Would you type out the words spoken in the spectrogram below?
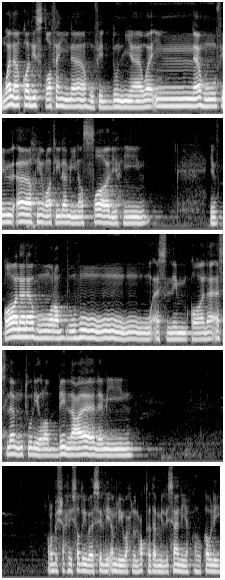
ولقد اصطفيناه في الدنيا وإنه في الآخرة لمن الصالحين. إذ قال له ربه أسلم قال أسلمت لرب العالمين. رب اشرح لي صدري ويسر لي أمري واحلل عقدة من لساني يفقه قولي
